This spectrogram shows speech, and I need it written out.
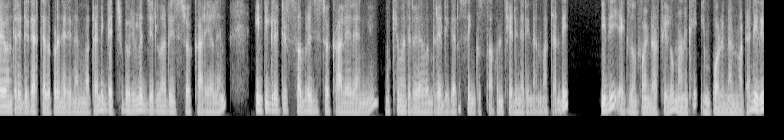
రేవంత్ రెడ్డి గారు తెలపడం జరిగింది అనమాట అండి. గచ్చిబౌలిలో జిల్లా రిజిస్టర్ కార్యాలయం ఇంటిగ్రేటెడ్ సబ్ రిజిస్టర్ కార్యాలయాన్ని ముఖ్యమంత్రి రేవంత్ రెడ్డి గారు శంకుస్థాపన చేయడం జరిగింది అనమాట అండి. ఇది ఎగ్జామ్ పాయింట్ ఆఫ్ వ్యూలో మనకి ఇంపార్టెంట్ అనమాట అండి. ఇది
